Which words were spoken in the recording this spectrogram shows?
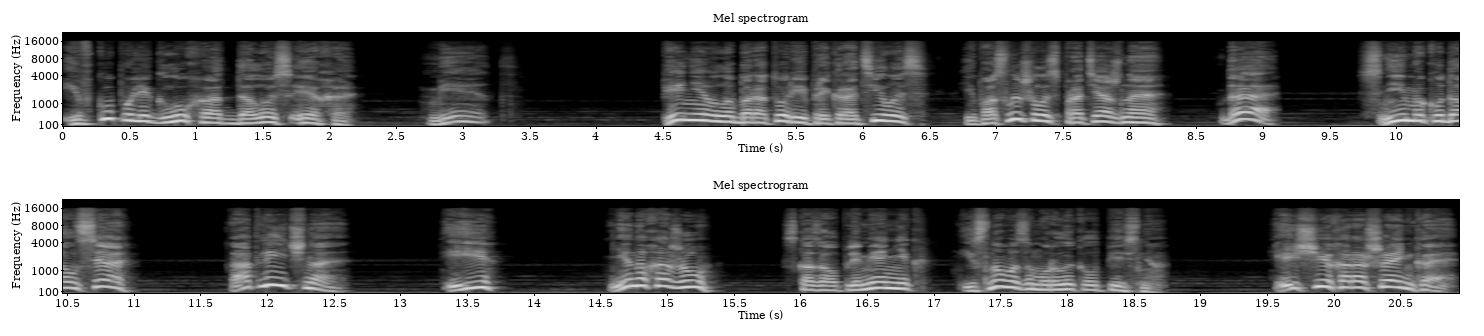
и в куполе глухо отдалось эхо. «Мед». Пение в лаборатории прекратилось, и послышалось протяжное «Да, снимок удался». «Отлично!» «И?» «Не нахожу», — сказал племянник и снова замурлыкал песню. «Ищи хорошенько!»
